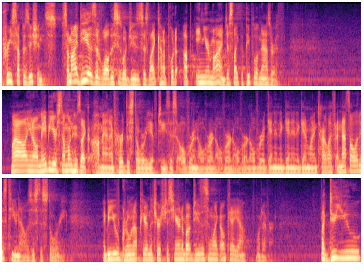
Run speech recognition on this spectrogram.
presuppositions, some ideas of, well, this is what Jesus is like, kind of put up in your mind, just like the people of Nazareth? Well, you know, maybe you're someone who's like, oh man, I've heard the story of Jesus over and over and over and over and over again and again and again my entire life. And that's all it is to you now, is just a story. Maybe you've grown up here in the church just hearing about Jesus and like, okay, yeah, whatever. Like, do you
